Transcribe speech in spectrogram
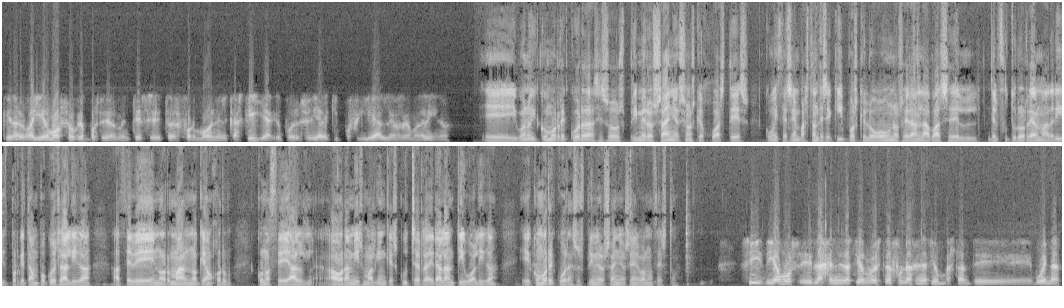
que era el Valle Hermoso, que posteriormente se transformó en el Castilla, que pues sería el equipo filial del Real Madrid, ¿no? Eh, y bueno, ¿y cómo recuerdas esos primeros años en los que jugaste, como dices, en bastantes equipos, que luego unos eran la base del, del futuro Real Madrid? Porque tampoco es la liga ACB normal, ¿no? Que a lo mejor conoce ahora mismo alguien que escucha, era la antigua liga. Eh, ¿Cómo recuerdas esos primeros años en el baloncesto? Sí, digamos, eh, la generación nuestra fue una generación bastante buena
